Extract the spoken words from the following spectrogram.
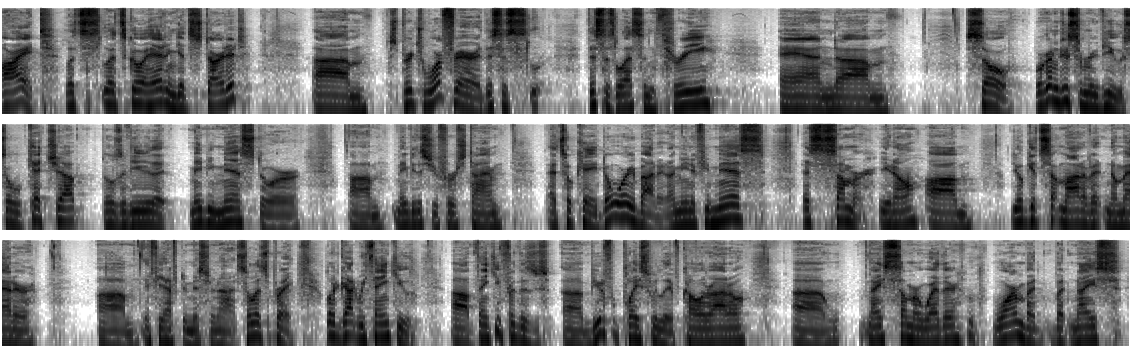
All right, let's let's go ahead and get started. Um, spiritual warfare. This is this is lesson three, and um, so we're going to do some review. So we'll catch up. Those of you that maybe missed or um, maybe this is your first time, that's okay. Don't worry about it. I mean, if you miss, it's summer. You know, um, you'll get something out of it no matter um, if you have to miss or not. So let's pray. Lord God, we thank you. Uh, thank you for this uh, beautiful place we live, Colorado. Uh, nice summer weather, warm but but nice.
